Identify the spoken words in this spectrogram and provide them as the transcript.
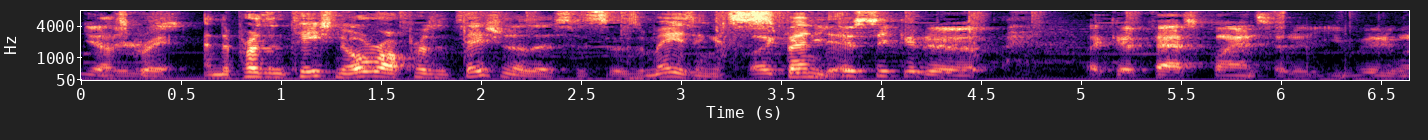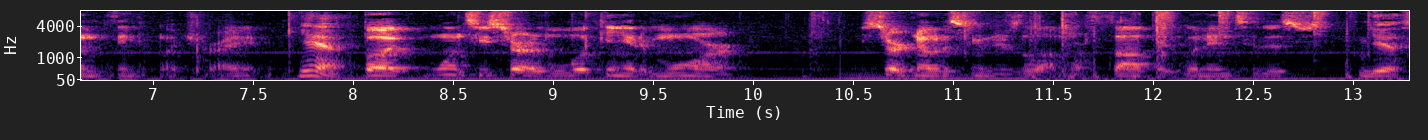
Yeah, that's great. And the presentation, the overall presentation of this is, is amazing. It's Like if suspended. you just take it a like a fast glance at it, you really wouldn't think much, right? yeah, But once you started looking at it more, you start noticing there's a lot more thought that went into this. yes.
